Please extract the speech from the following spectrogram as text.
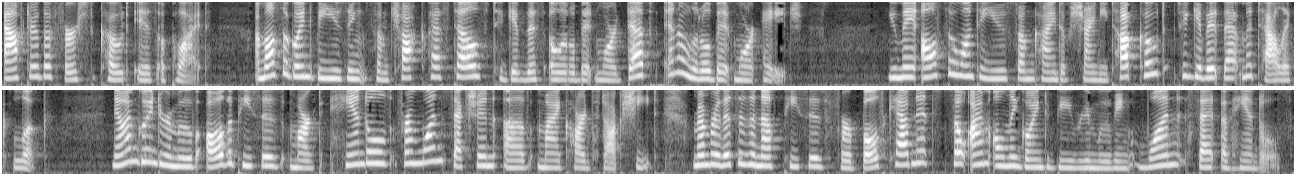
after the first coat is applied. I'm also going to be using some chalk pastels to give this a little bit more depth and a little bit more age. You may also want to use some kind of shiny top coat to give it that metallic look. Now I'm going to remove all the pieces marked handles from one section of my cardstock sheet. Remember this is enough pieces for both cabinets, so I'm only going to be removing one set of handles.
